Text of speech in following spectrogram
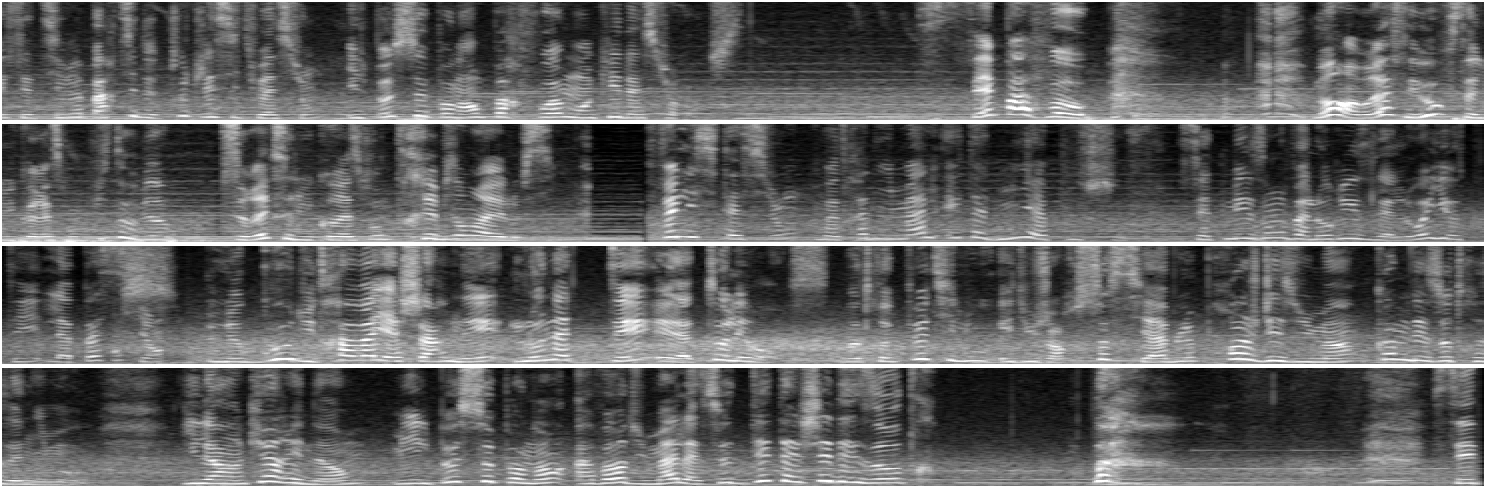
et sait tirer parti de toutes les situations. Il peut cependant parfois manquer d'assurance. C'est pas faux Non, en vrai, c'est ouf, ça lui correspond plutôt bien. C'est vrai que ça lui correspond très bien à elle aussi. Félicitations, votre animal est admis à Poussoufle. Cette maison valorise la loyauté, la patience, le goût du travail acharné, l'honnêteté et la tolérance. Votre petit loup est du genre sociable, proche des humains comme des autres animaux. Il a un cœur énorme, mais il peut cependant avoir du mal à se détacher des autres. C'est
